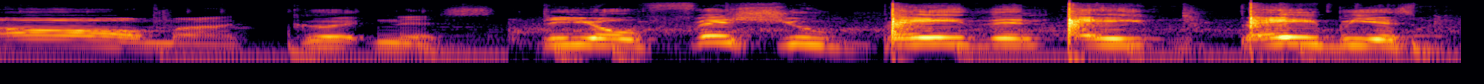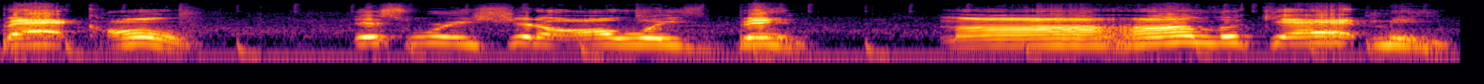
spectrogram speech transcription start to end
Oh my goodness. The official bathing ape baby is back home. This where he should have always been. Uh-huh, look at me.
